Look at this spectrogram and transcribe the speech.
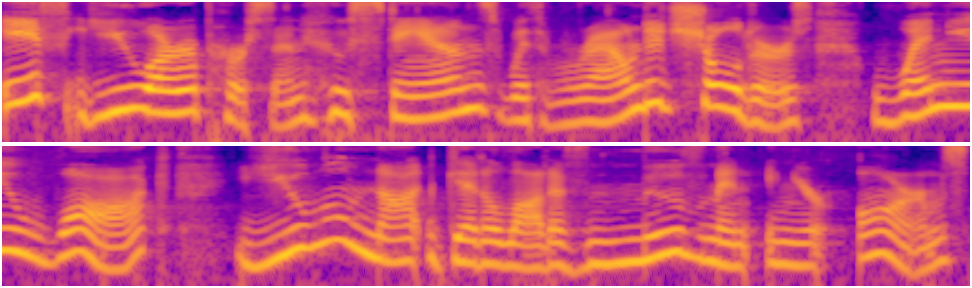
if you are a person who stands with rounded shoulders when you walk, you will not get a lot of movement in your arms.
